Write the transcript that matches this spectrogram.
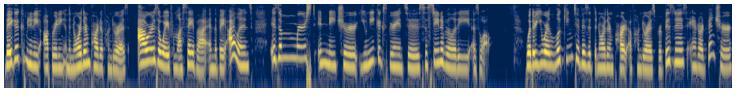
Vega community operating in the northern part of Honduras, hours away from La Ceiba and the Bay Islands, is immersed in nature, unique experiences, sustainability as well. Whether you are looking to visit the northern part of Honduras for business and or adventure,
